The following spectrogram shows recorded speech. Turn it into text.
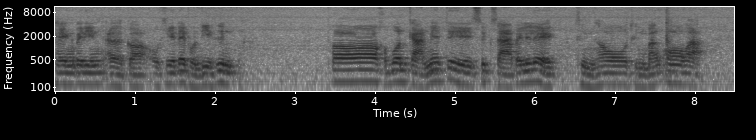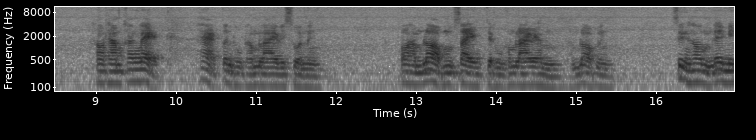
แทงไปดินเออก็โอเคได้ผลดีขึ้น พอขบวนการไม่ได้ศึกษาไปเรื่อยๆ ถึงเขาถึงบางอ้อว่าเขาทำครั้งแรกหากเปิ้นถูกทำลายไปส่วนหนึ่งพอทำรอบใส่จะถูกทำลายไปทำทำรอบหนึ่งซึ่งเขาได้มี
